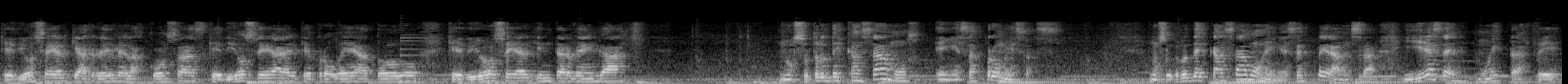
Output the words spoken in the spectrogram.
que Dios sea el que arregle las cosas, que Dios sea el que provea todo, que Dios sea el que intervenga, nosotros descansamos en esas promesas. Nosotros descansamos en esa esperanza y esa es nuestra fe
